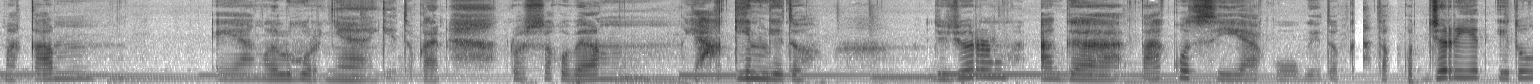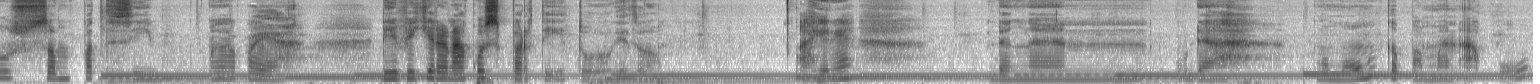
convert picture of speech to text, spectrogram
makam yang leluhurnya gitu kan. Terus aku bilang yakin gitu. Jujur agak takut sih aku gitu. Takut jerit itu sempet sih apa ya di pikiran aku seperti itu gitu. Akhirnya dengan udah ngomong ke paman aku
